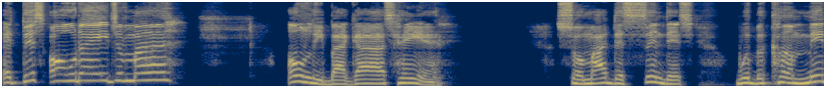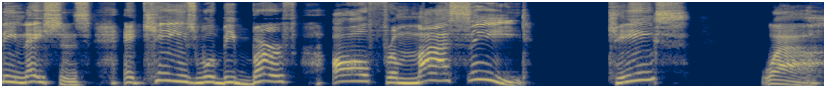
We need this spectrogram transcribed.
at this old age of mine, only by God's hand. So my descendants will become many nations and kings will be birthed all from my seed. Kings? Wow.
